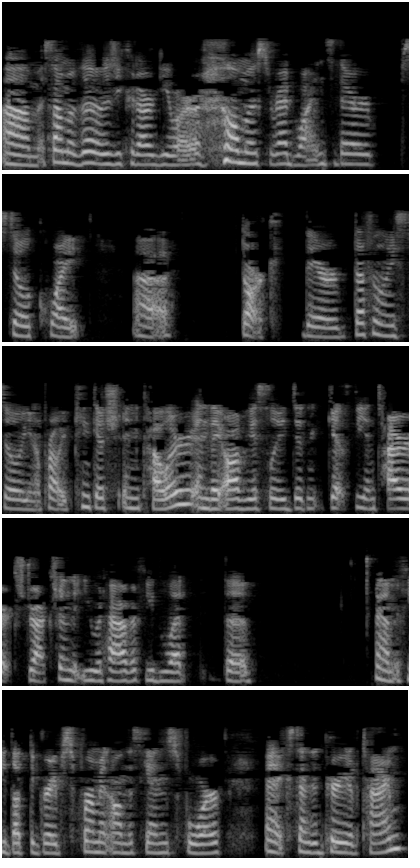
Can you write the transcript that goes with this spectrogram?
Um, some of those you could argue are almost red wines. They're still quite uh, dark. They're definitely still, you know, probably pinkish in color, and they obviously didn't get the entire extraction that you would have if you'd let the um, if you'd let the grapes ferment on the skins for an extended period of time.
